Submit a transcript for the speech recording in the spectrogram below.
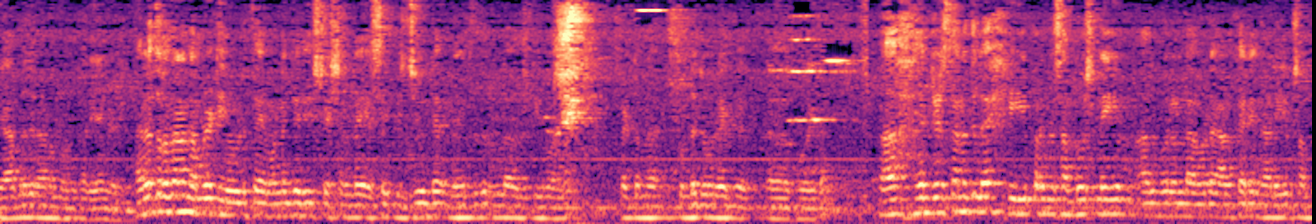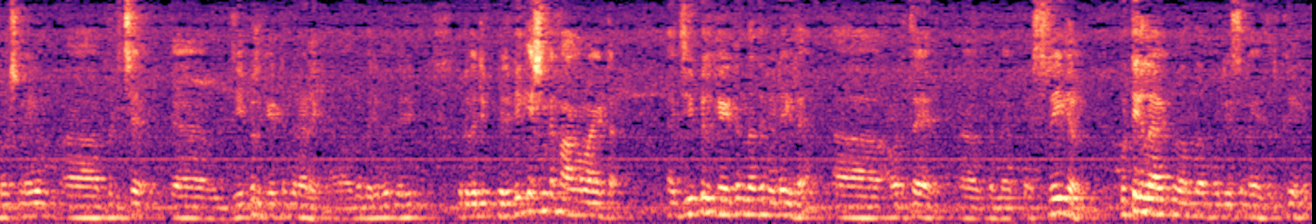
വ്യാപൃതരാണെന്ന് നമുക്ക് അറിയാൻ കഴിയും. അതിനെ തുടർന്നാണ് നമ്മുടെ ടീം ഇവിടുത്തെ വണ്ണഞ്ചേരി സ്റ്റേഷനിലെ എസ് ഐ ബിജുവിന്റെ നേതൃത്വത്തിലുള്ള ഒരു ടീമാണ് പെട്ടെന്ന് കുണ്ടന്നൂരേക്ക് പോയത്. അതിന്റെ അടിസ്ഥാനത്തിൽ ഈ പറഞ്ഞ സന്തോഷിനെയും അതുപോലുള്ള അവിടെ ആൾക്കാരെയും കാണുകയും സന്തോഷിനെയും പിടിച്ച് ജീപ്പിൽ കയറ്റുന്നതിനിടയിൽ അതായത് ഒരു വെരിഫിക്കേഷന്റെ ഭാഗമായിട്ട് ജീപ്പിൽ കയറ്റുന്നതിനിടയിൽ ആ, അവിടുത്തെ പിന്നെ സ്ത്രീകൾ കുട്ടികളായിട്ട് വന്ന് പോലീസിനെ എതിർക്കുകയും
